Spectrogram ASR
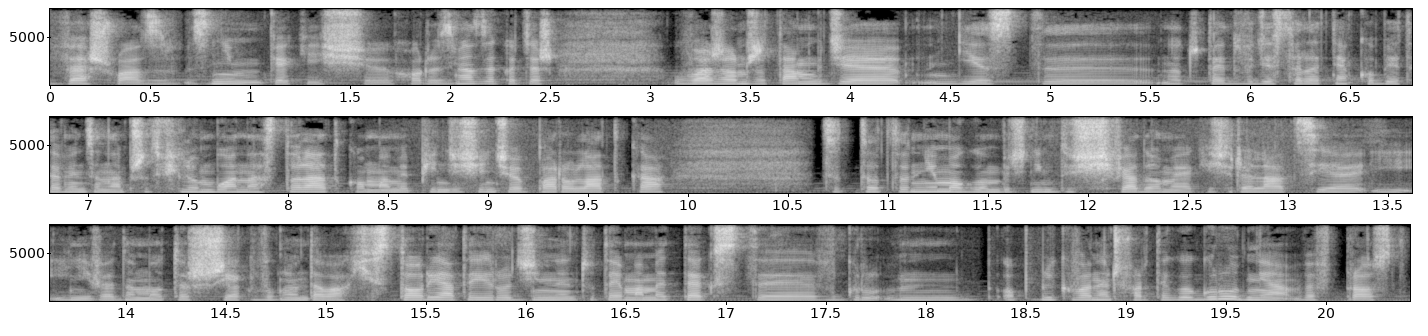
weszła z, z nim w jakiś chory związek. Chociaż uważam, że tam, gdzie jest y, no tutaj 20-letnia kobieta, więc ona przed chwilą była nastolatką, mamy 50-parolatka to, to, to, nie mogą być nigdy świadome jakieś relacje i, i, nie wiadomo też, jak wyglądała historia tej rodziny. Tutaj mamy tekst opublikowany 4 grudnia we wprost,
